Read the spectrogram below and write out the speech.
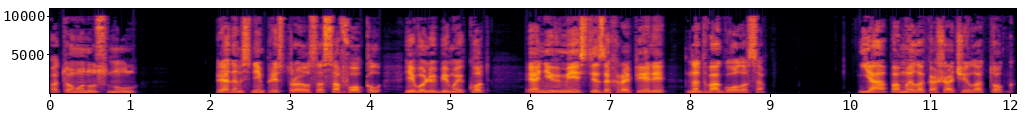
Потом он уснул. Рядом с ним пристроился Софокл, его любимый кот, и они вместе захрапели на два голоса. Я помыла кошачий лоток,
